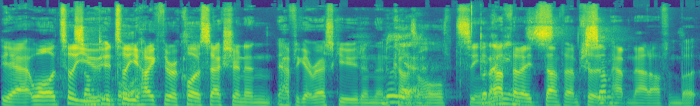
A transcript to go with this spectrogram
yeah, well, until you Some until you hike through a closed section and have to get rescued and then No, cause a whole scene. But I not mean, that I not that I'm sure it some- doesn't happen that often, but.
